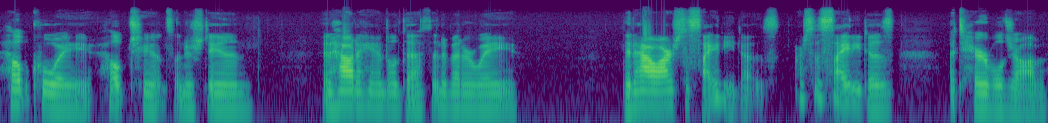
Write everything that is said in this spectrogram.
help Koi, help Chance understand and how to handle death in a better way than how our society does. Our society does a terrible job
